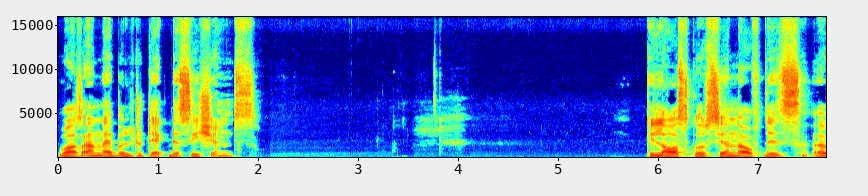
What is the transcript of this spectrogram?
was unable to take decisions. The last question of this uh,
